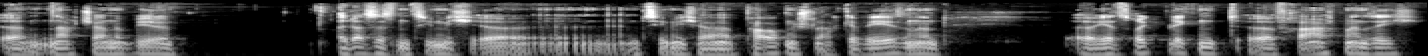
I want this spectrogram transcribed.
ähm, nach Tschernobyl also das ist ein ziemlich, äh, ein ziemlicher Paukenschlag gewesen. Und äh, jetzt rückblickend äh, fragt man sich,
